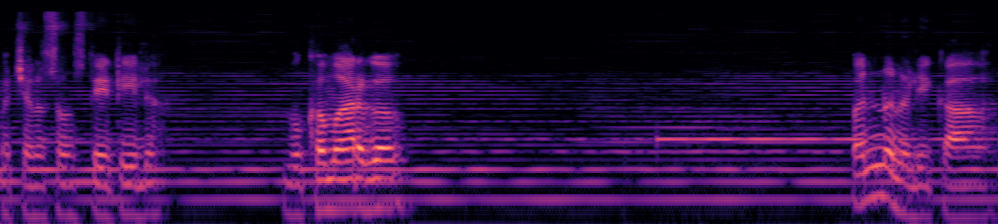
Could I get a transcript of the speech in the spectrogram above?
वचन संस्थेतील मुखमार्ग अन्ननलिका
